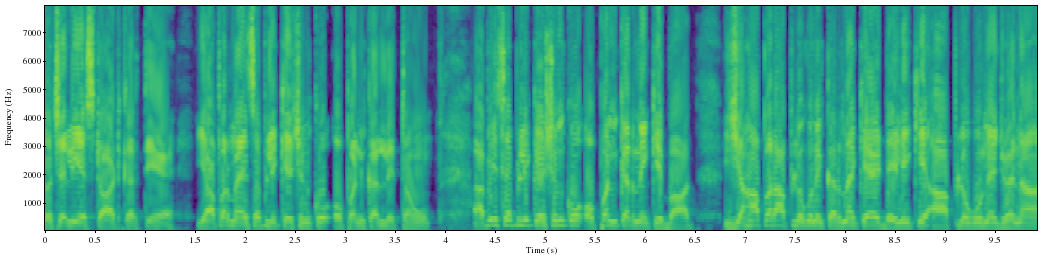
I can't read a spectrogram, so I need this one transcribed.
तो चलिए स्टार्ट करते हैं। यहाँ पर मैं इस एप्लीकेशन को ओपन कर लेता हूँ। अब इस एप्लीकेशन को ओपन करने के बाद, यहाँ पर आप लोगों ने करना क्या है? डेली के आप लोगों ने जो है ना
